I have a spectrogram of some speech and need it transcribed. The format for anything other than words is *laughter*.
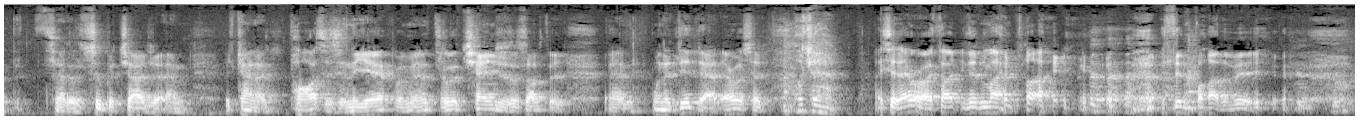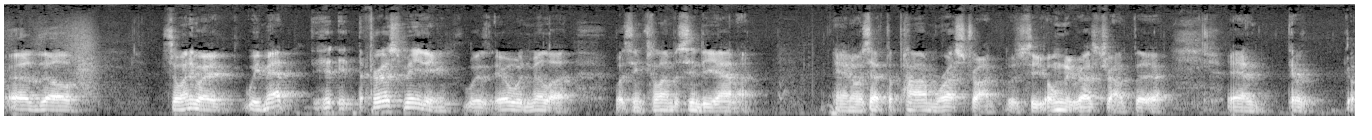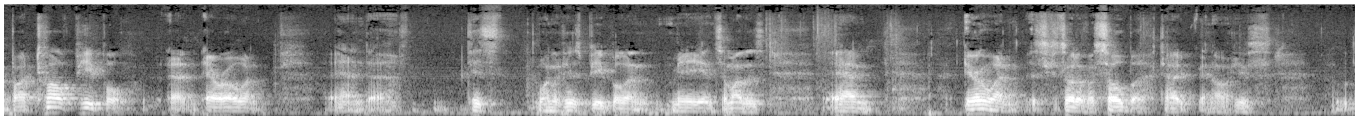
had a supercharger, and it kind of pauses in the air for a minute till it changes or something. And when it did that, Eero said, "What's that?" I said, Eero, I thought you didn't mind flying. *laughs* it didn't bother me. and uh, so anyway, we met. The first meeting with Irwin Miller was in Columbus, Indiana and it was at the Palm Restaurant. It was the only restaurant there, and there were about twelve people, and Eero and and uh, his one of his people and me and some others, and Irwin is sort of a sober type, you know. He's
